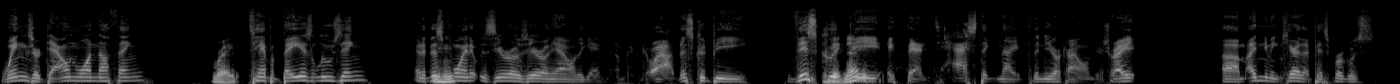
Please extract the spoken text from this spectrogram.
Wings are down one nothing. Right. Tampa Bay is losing, and at this mm-hmm. point, it was 0-0 in the Islander game. I'm going, wow, this could be this could be a fantastic night for the New York Islanders, right? Um, I didn't even care that Pittsburgh was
